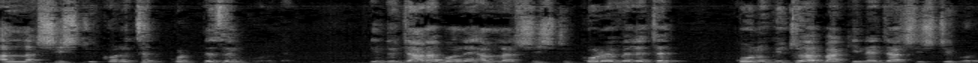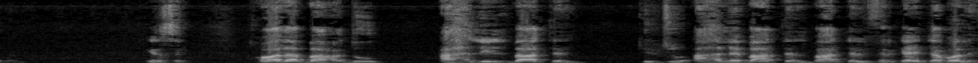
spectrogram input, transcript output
আল্লাহ সৃষ্টি করেছেন করতেছেন করবেন কিন্তু যারা বলে আল্লাহ সৃষ্টি করে ফেলেছেন কোনো কিছু আর বাকি নেই যা সৃষ্টি করবেন ঠিক আছে কলা বাদু আহলিল বাতিল কিছু আহলে বাতিল বাতিল ফিরকা এটা বলে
